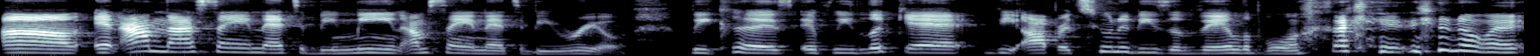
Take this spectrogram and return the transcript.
Um, and I'm not saying that to be mean. I'm saying that to be real. Because if we look at the opportunities available, I can't, you know what?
